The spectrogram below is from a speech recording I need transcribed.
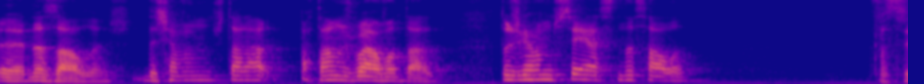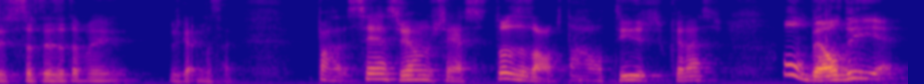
uh, nas aulas, deixávamos estar, pá, estávamos bem à vontade. Então jogávamos CS na sala. Vocês de certeza também, não sei. Pá, CS, jogávamos CS, todas as aulas, tal, tiros, caraças. Um belo dia.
